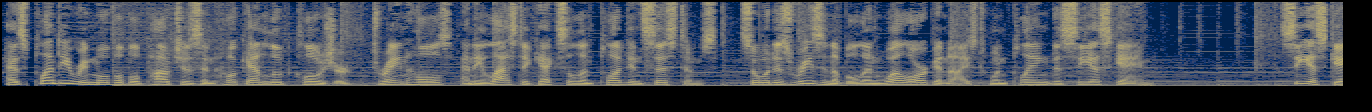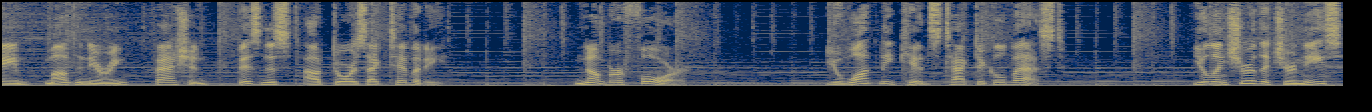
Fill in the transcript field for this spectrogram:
Has plenty removable pouches and hook and loop closure, drain holes and elastic excellent plug-in systems, so it is reasonable and well organized when playing the CS game. CS game, mountaineering, fashion, business, outdoors activity. Number 4. You Want Me Kids Tactical Vest. You'll ensure that your niece,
